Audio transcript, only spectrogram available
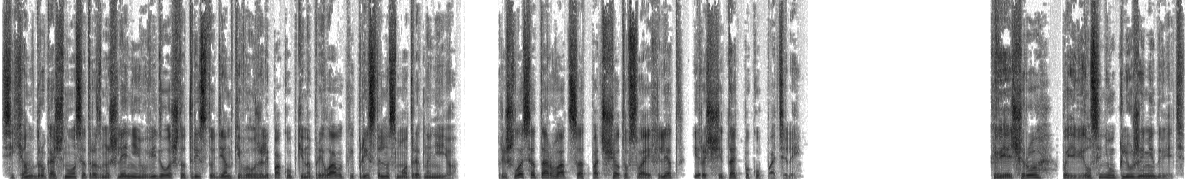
Сихён вдруг очнулась от размышлений и увидела, что три студентки выложили покупки на прилавок и пристально смотрят на нее. Пришлось оторваться от подсчетов своих лет и рассчитать покупателей. К вечеру появился неуклюжий медведь.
